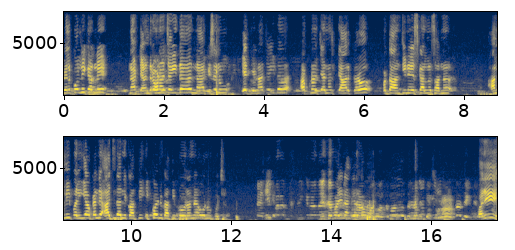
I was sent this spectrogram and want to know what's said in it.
ਬਿਲਕੁਲ ਨਹੀਂ ਕਰਨੇ ਨਾ ਟੈਂਡਰ ਹੋਣਾ ਚਾਹੀਦਾ ਨਾ ਕਿਸੇ ਨੂੰ ਇਹ ਦੇਣਾ ਚਾਹੀਦਾ। ਆਪਣਾ ਚੈਨਲ ਤਿਆਰ ਕਰੋ। ਪ੍ਰਧਾਨ ਜੀ ਨੇ ਇਸ ਗੱਲ ਨੂੰ ਸਾਨੂੰ ਹਾਮੀ ਭਰੀ ਆ ਉਹ ਕਹਿੰਦੇ ਅੱਜ ਦਾ ਨਿਕਾਤੀ ਇੱਕੋ ਹੀ ਨਿਕਾਤੀ ਪ੍ਰੋਗਰਾਮ ਹੈ ਉਹਨੂੰ ਪੁੱਛ ਲਓ। ਦੇਖੋ ਭਾਜੀ ਲੰਗ ਭਾਜੀ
